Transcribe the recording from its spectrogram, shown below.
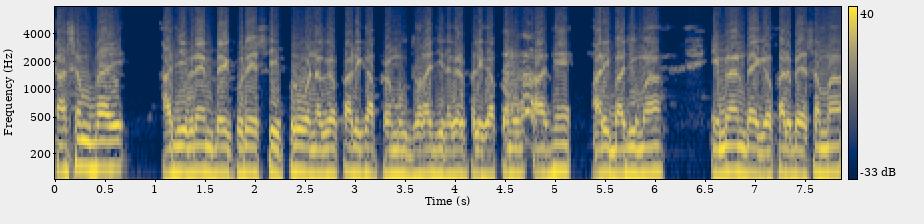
કાસમભાઈ હાજી ઇબ્રાહીમભાઈ કુરેશી પૂર્વ નગરપાલિકા પ્રમુખ, ધોરાજી નગરપાલિકા પ્રમુખ અને મારી બાજુમાં ઇમરાનભાઈ ગફારભાઈ સમા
